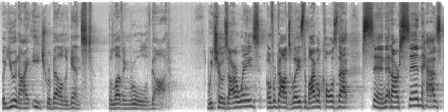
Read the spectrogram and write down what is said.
But you and I each rebelled against the loving rule of God. We chose our ways over God's ways. The Bible calls that sin, and our sin has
